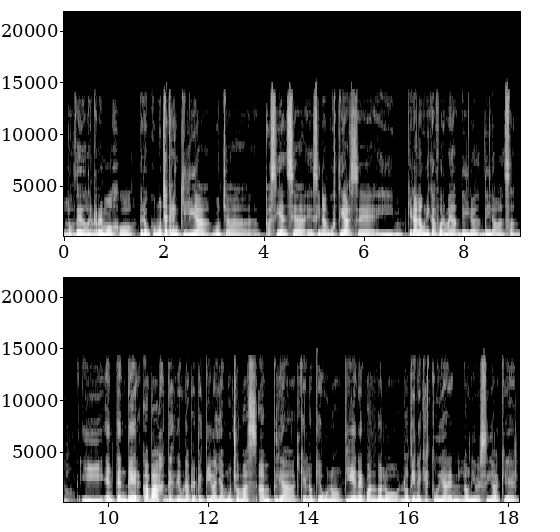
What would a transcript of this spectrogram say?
los, dedos en remojo, pero con mucha tranquilidad, mucha paciencia, eh, sin angustiarse, y que era la única forma de ir, a, de ir avanzando y entender a Bach desde una perspectiva ya mucho más amplia que lo que uno tiene cuando lo, lo tiene que estudiar en la universidad, que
